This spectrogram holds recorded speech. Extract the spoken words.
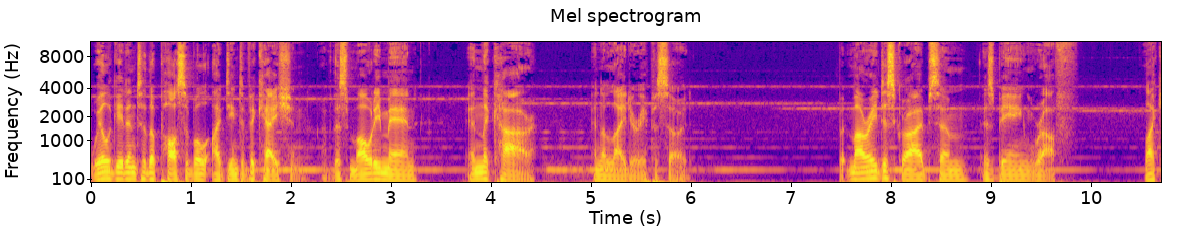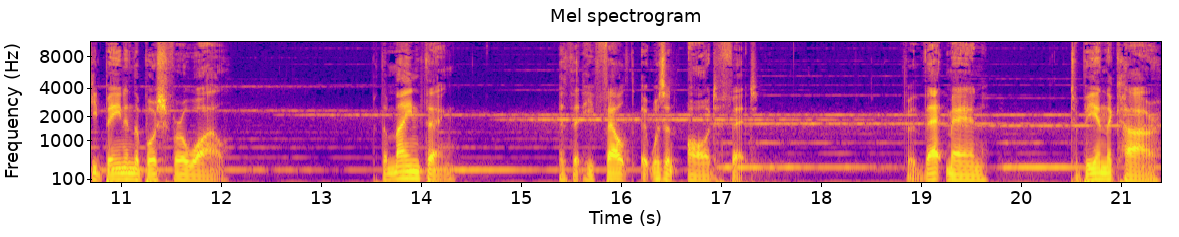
we'll get into the possible identification of this Māori man in the car in a later episode. But Murray describes him as being rough, like he'd been in the bush for a while. The main thing is that he felt it was an odd fit for that man to be in the car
